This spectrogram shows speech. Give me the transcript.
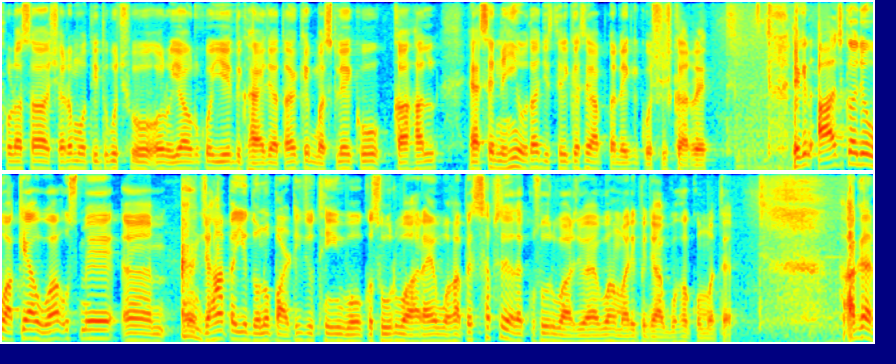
تھوڑا سا شرم ہوتی تو کچھ اور، یا ان کو یہ دکھایا جاتا کہ مسئلے کو کا حل ایسے نہیں ہوتا جس طریقے سے آپ کرنے کی کوشش کر رہے۔ لیکن آج کا جو واقعہ ہوا، اس میں جہاں پہ یہ دونوں پارٹی جو تھیں وہ قصوروار ہیں، وہاں پہ سب سے زیادہ قصوروار جو ہے وہ ہماری پنجاب کو حکومت ہے۔ اگر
